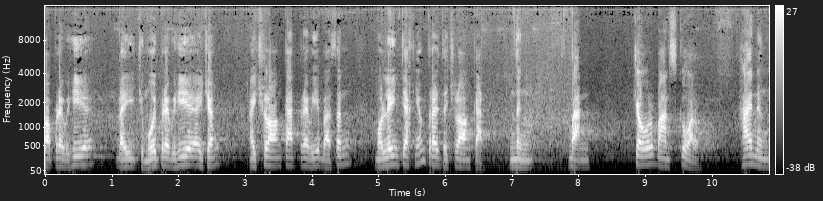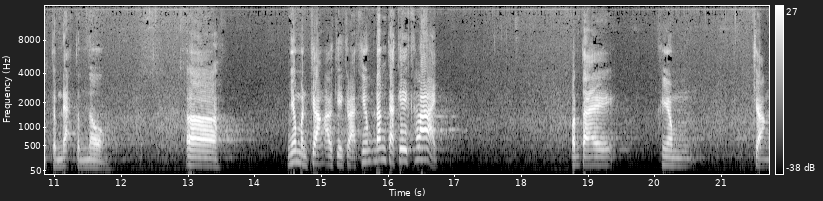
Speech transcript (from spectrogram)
ាប់ព្រះវិហារដីជាមួយព្រះវិហារអីចឹងហើយឆ្លងកាត់ព្រះវិហារបើសិនមកលេងផ្ទះខ្ញុំត្រូវតែឆ្លងកាត់នឹងបានចូលបានស្គាល់ហើយនឹងតំណាក់តំណង អឺខ្ញុំមិនចង់ឲ្យគេខ្លាចខ្ញុំដឹងតែគេខ្លាចប៉ុន្តែខ្ញុំចង់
